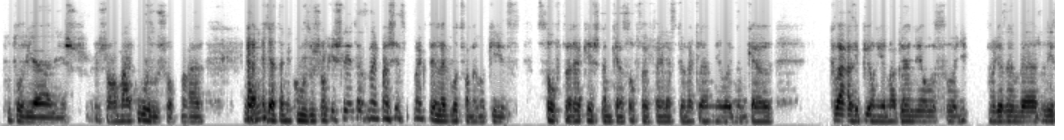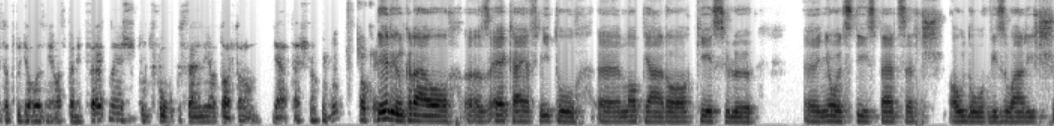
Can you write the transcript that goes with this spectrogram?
tutoriál, és, és a már kurzusok, már uh-huh. egyetemi kurzusok is léteznek, másrészt meg tényleg ott vannak a kész szoftverek, és nem kell szoftverfejlesztőnek lenni, vagy nem kell kvázi pionírnak lenni ahhoz, hogy, hogy az ember létre tudja hozni azt, amit szeretne, és tud fókuszálni a tartalomgyártásra. Uh-huh. Okay. Térjünk rá az LKF nyitó napjára készülő 8-10 perces audiovizuális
